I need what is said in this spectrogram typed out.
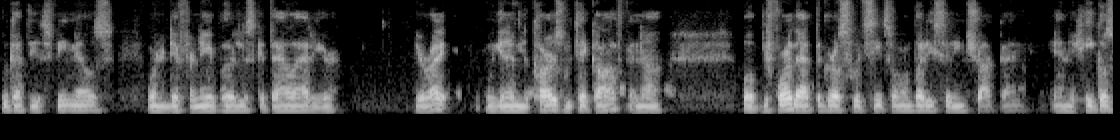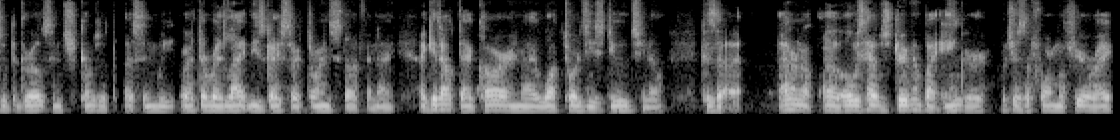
We got these females. We're in a different neighborhood. Let's get the hell out of here." You're right. We get in the cars. We take off, and uh, well, before that, the girls switch seats with my buddy sitting shotgun, and he goes with the girls, and she comes with us, and we are at the red light, and these guys start throwing stuff, and I I get out that car and I walk towards these dudes, you know, because I I don't know. I always have was driven by anger, which is a form of fear, right?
